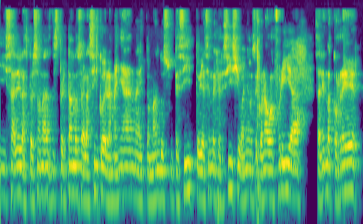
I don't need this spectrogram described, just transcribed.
y salen las personas despertándose a las 5 de la mañana y tomando su tecito y haciendo ejercicio, bañándose con agua fría, saliendo a correr.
